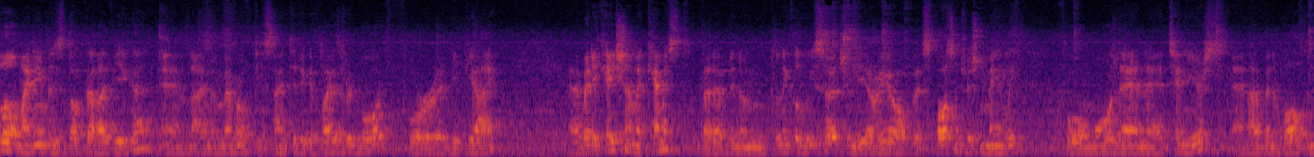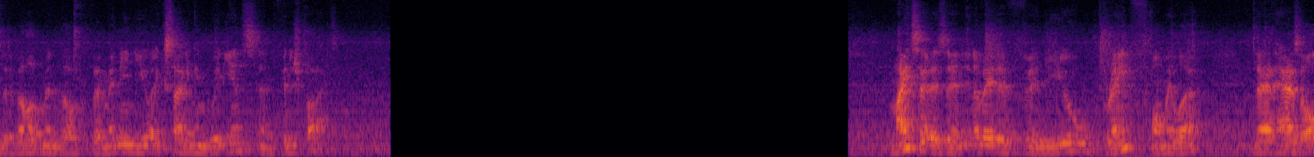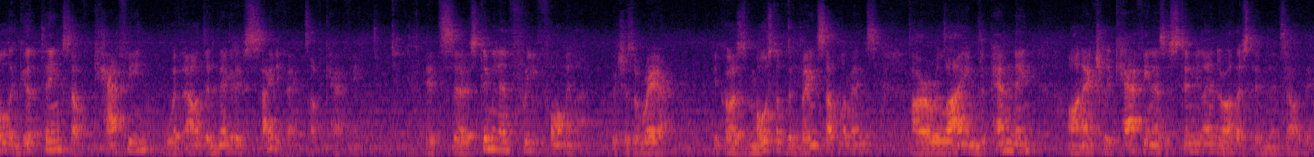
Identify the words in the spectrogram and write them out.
Hello, my name is Dr. Jäger and I'm a member of the Scientific Advisory Board for uh, BPI. By education, I'm a chemist, but I've been doing clinical research in the area of uh, sports nutrition mainly for more than uh, 10 years and I've been involved in the development of many new exciting ingredients and finished products. Mindset is an innovative new brain formula that has all the good things of caffeine without the negative side effects of caffeine. It's a stimulant-free formula, which is rare because most of the brain supplements are relying, depending on actually caffeine as a stimulant or other stimulants out there.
